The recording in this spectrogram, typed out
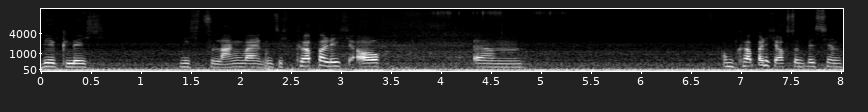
wirklich nicht zu langweilen und sich körperlich auch, ähm, um körperlich auch so ein bisschen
